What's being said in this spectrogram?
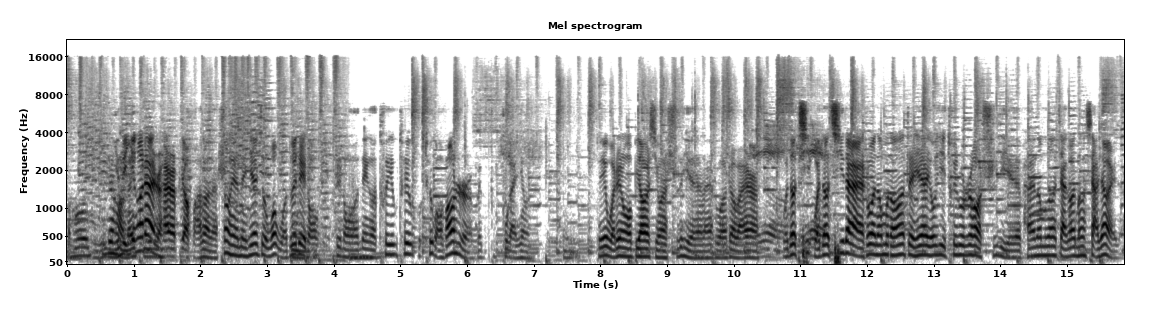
然后你这银河战士还是比较划算的，剩下那些就我我对这种、这种那个推推推广方式不不不感兴趣。嗯对于我这种比较喜欢实体的人来说，这玩意儿我就期我就期待说能不能这些游戏推出之后，实体盘能不能价格能下降一点。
